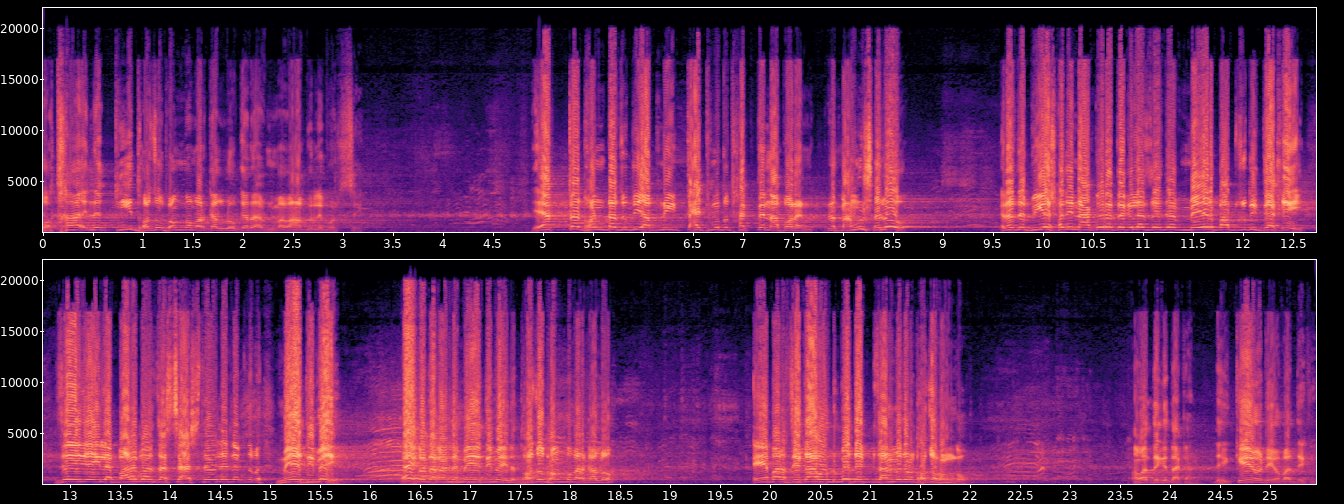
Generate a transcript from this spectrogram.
কথা এলে কি ধ্বজভঙ্গ মার্কার লোকেরা মাহবিলে বসছে? একটা ঘণ্টা যদি আপনি টাইট মতো থাকতে না পারেন মানুষ হলো এটা যে বিয়ে শাদী না করে গেলে যে মেয়ের বাপ যদি দেখে যে এই যে বারবার যাচ্ছে, আসতে দেখতে মেয়ে দিবে? এই কথা কেন মেয়ে দিবে এটা ধ্বজভঙ্গ মার্কা লোক এবার যেটা উঠবে দেখ, জানবে তোর ধ্বজভঙ্গ। আমার দিকে তাকান, দেখি কে ওঠে আবার দেখি।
